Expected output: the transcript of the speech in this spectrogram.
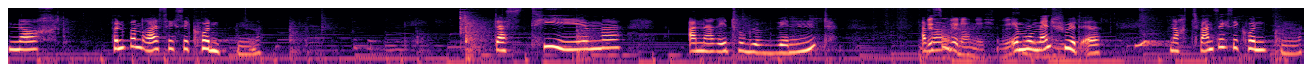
Noch 35 Sekunden. Das Team Anareto gewinnt. Aber Wissen wir noch nicht. Wissen Im Moment nicht. führt es. Noch 20 Sekunden.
